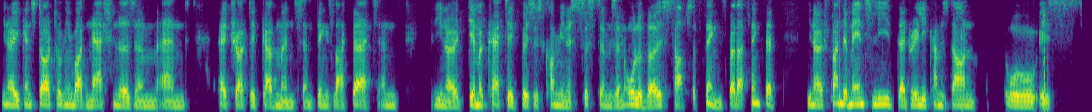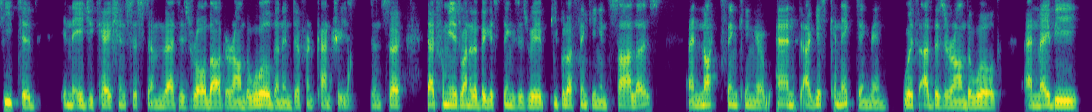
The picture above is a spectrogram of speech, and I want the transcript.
you know, you can start talking about nationalism and patriotic governments and things like that, and you know, democratic versus communist systems and all of those types of things. But I think that you know, fundamentally, that really comes down or is seated in the education system that is rolled out around the world and in different countries. And so that for me is one of the biggest things is where people are thinking in silos and not thinking of, and I guess connecting them with others around the world. And maybe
